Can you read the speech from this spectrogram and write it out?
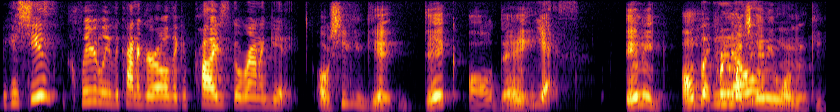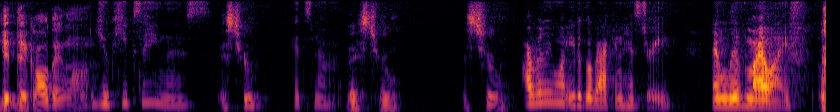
Because she's clearly the kind of girl that could probably just go around and get it. Oh, she could get dick all day. Yes. Any, um, But pretty much no- any woman could get dick all day long. You keep saying this. It's true. It's not. It's true. It's true. I really want you to go back in history and live my life.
